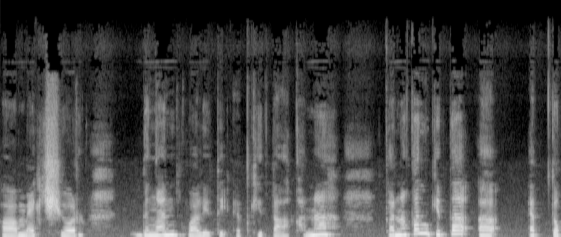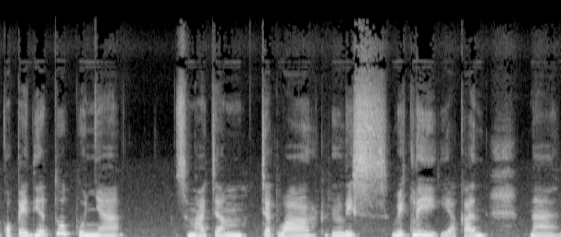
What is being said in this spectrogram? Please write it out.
uh, make sure dengan quality app kita karena karena kan kita uh, app Tokopedia tuh punya semacam jadwal rilis weekly ya kan. Nah,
